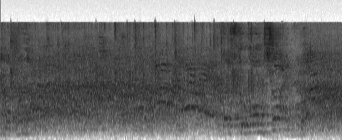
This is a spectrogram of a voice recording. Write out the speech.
Now, That's the wrong side.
